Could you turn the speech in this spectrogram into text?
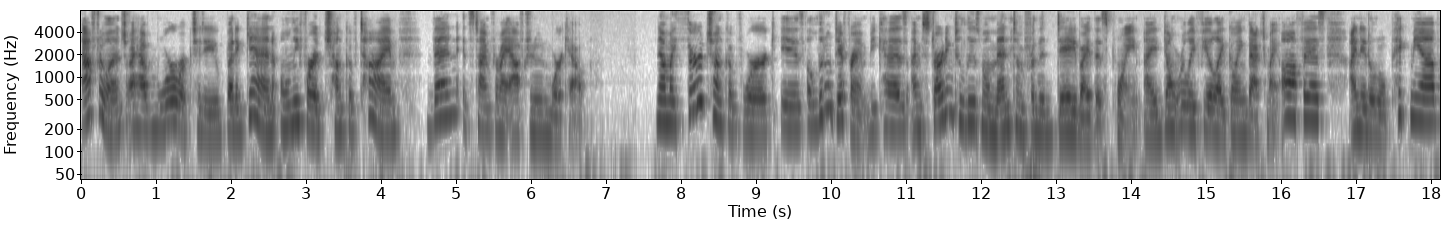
After lunch, I have more work to do, but again, only for a chunk of time. Then it's time for my afternoon workout. Now, my third chunk of work is a little different because I'm starting to lose momentum for the day by this point. I don't really feel like going back to my office. I need a little pick me up.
